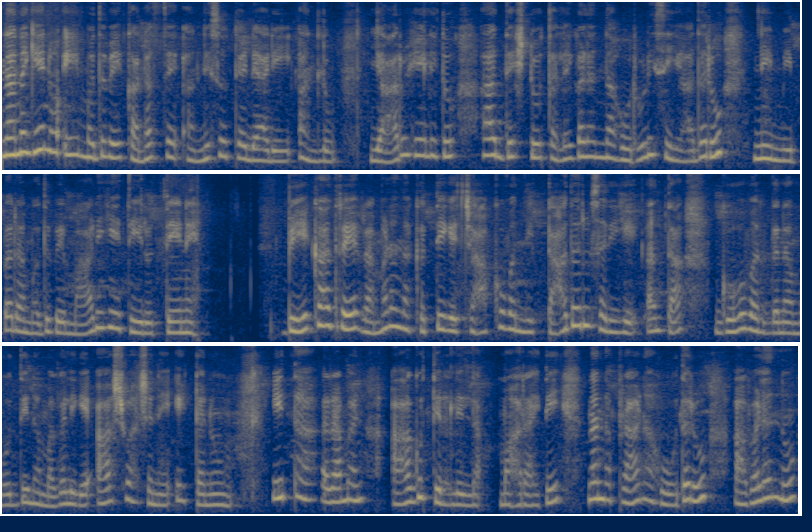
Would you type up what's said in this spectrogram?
ನನಗೇನೋ ಈ ಮದುವೆ ಕನಸೆ ಅನ್ನಿಸುತ್ತೆ ಡ್ಯಾಡಿ ಅಂದ್ಲು. ಯಾರು ಹೇಳಿದು ಅದೆಷ್ಟು ತಲೆಗಳನ್ನು ಹುರುಳಿಸಿಯಾದರೂ ನಿಮ್ಮಿಬ್ಬರ ಮದುವೆ ಮಾಡಿಯೇ ತೀರುತ್ತೇನೆ. ಬೇಕಾದರೆ ರಮಣನ ಕತ್ತಿಗೆ ಚಾಕುವನ್ನಿಟ್ಟಾದರೂ ಸರಿಯೇ ಅಂತ ಗೋವರ್ಧನ ಮುದ್ದಿನ ಮಗಳಿಗೆ ಆಶ್ವಾಸನೆ ಇಟ್ಟನು. ಇತ್ತ ರಮಣ್ ಆಗುತ್ತಿರಲಿಲ್ಲ. ಮಹಾರಾಯ್ತಿ, ನನ್ನ ಪ್ರಾಣ ಹೋದರೂ ಅವಳನ್ನು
